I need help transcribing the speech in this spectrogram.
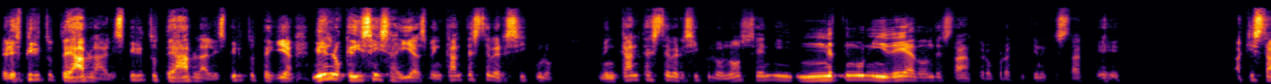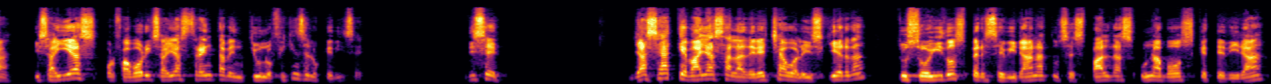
El Espíritu te habla, el Espíritu te habla, el Espíritu te guía. Miren lo que dice Isaías, me encanta este versículo, me encanta este versículo, no sé, ni, no tengo ni idea dónde está, pero por aquí tiene que estar. Aquí está. Isaías, por favor, Isaías 30, 21, fíjense lo que dice. Dice, ya sea que vayas a la derecha o a la izquierda, tus oídos percibirán a tus espaldas una voz que te dirá,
